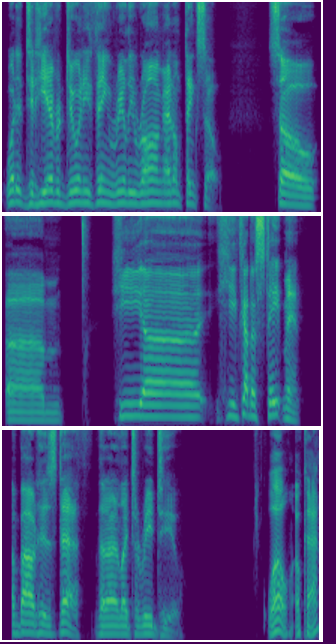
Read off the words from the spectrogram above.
What did, did he ever do anything really wrong? I don't think so. So, um, he uh he got a statement about his death that I'd like to read to you. Whoa, okay.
